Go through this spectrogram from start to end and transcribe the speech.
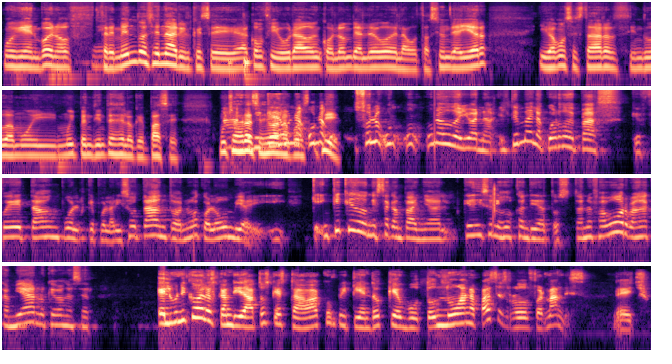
Muy bien, bueno, tremendo escenario el que se ha configurado en Colombia luego de la votación de ayer y vamos a estar sin duda muy, muy pendientes de lo que pase. Muchas ah, gracias, Ivana. Solo una duda, Ivana. El tema del acuerdo de paz, que fue tan que polarizó tanto a Colombia, y, ¿en qué quedó en esta campaña? ¿Qué dicen los dos candidatos? ¿Están a favor? ¿Van a cambiar? ¿Lo que van a hacer? El único de los candidatos que estaba compitiendo que votó no a la paz es Rodolfo Fernández, de hecho.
